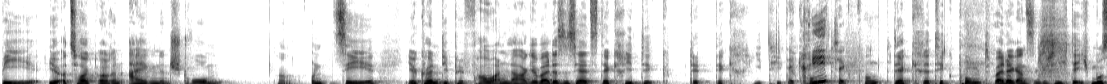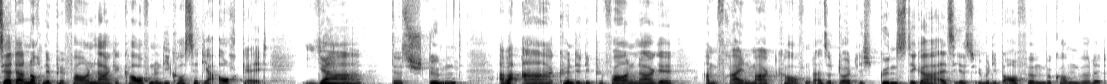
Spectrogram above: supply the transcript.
B, ihr erzeugt euren eigenen Strom. Und C, ihr könnt die PV-Anlage, weil das ist ja jetzt der Kritik, der, der Kritikpunkt. Der Kritikpunkt. Der Kritikpunkt bei der ganzen Geschichte. Ich muss ja dann noch eine PV-Anlage kaufen und die kostet ja auch Geld. Ja, das stimmt. Aber A, könnt ihr die PV-Anlage am freien Markt kaufen, also deutlich günstiger, als ihr es über die Baufirmen bekommen würdet.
